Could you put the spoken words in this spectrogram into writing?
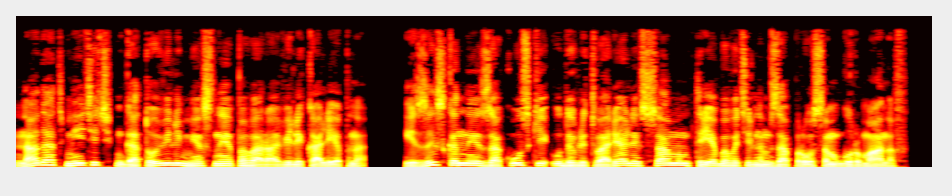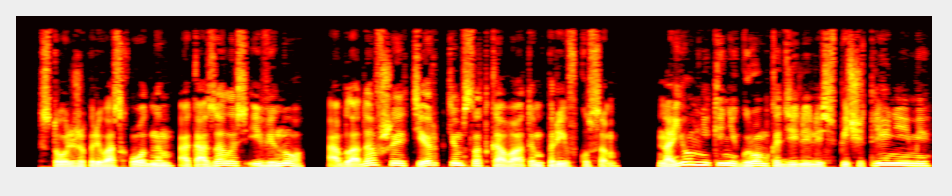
Надо отметить, готовили местные повара великолепно. Изысканные закуски удовлетворяли самым требовательным запросам гурманов. Столь же превосходным оказалось и вино, обладавшее терпким сладковатым привкусом. Наемники негромко делились впечатлениями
